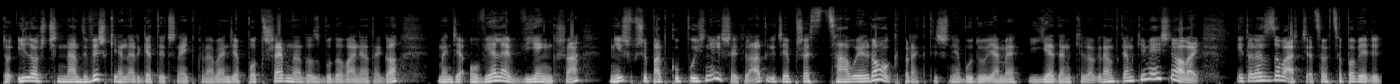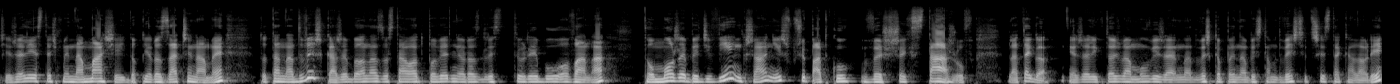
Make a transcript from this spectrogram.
to ilość nadwyżki energetycznej, która będzie potrzebna do zbudowania tego, będzie o wiele większa niż w przypadku późniejszych lat, gdzie przez cały rok praktycznie budujemy 1 kg tkanki mięśniowej. I teraz zobaczcie, co chcę powiedzieć. Jeżeli jesteśmy na masie i dopiero zaczynamy, to ta nadwyżka, żeby ona została odpowiednio rozdystrybuowana, to może być większa niż w przypadku wyższych stażów. Dlatego, jeżeli ktoś wam mówi, że nadwyżka powinna być tam 200-300 kalorii,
